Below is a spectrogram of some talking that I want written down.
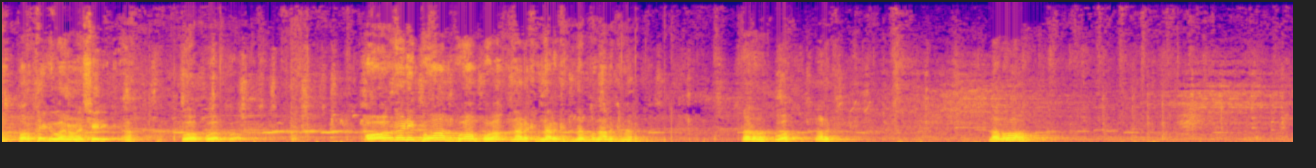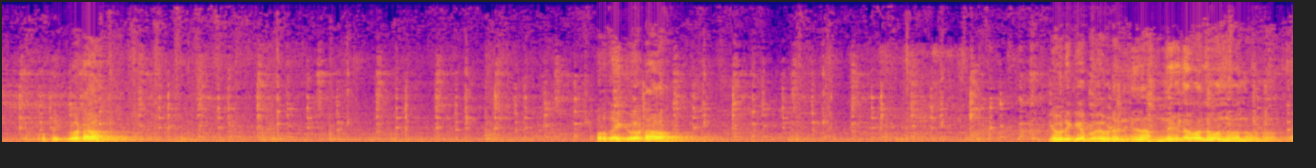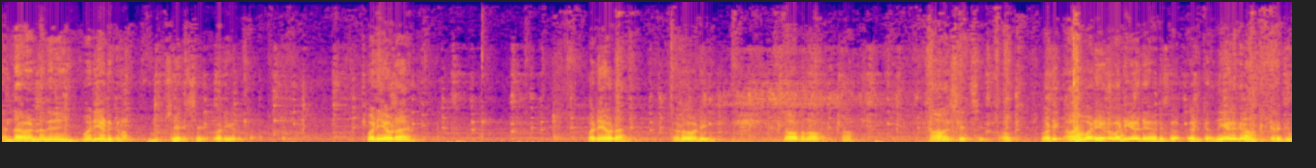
പുറത്തേക്ക് പോകാനാണോ? ശരി. ആ പോവാ പോവാ പോവാ. ഓൾറെഡി പോവാം പോവാം പോവാം. നടക്ക് നടക്ക് നടക്ക് നടക്ക് നടക്ക്. നടന്നോ പോവാ നടക്ക്. നടന്നോ? പുറത്തേക്ക് കേട്ടോ. പുറത്തേക്ക് കേട്ടോ. എവിടേക്കാ എവിടെ? നിങ്ങളുടെ വന്ന് വന്ന് വന്ന് വന്ന്. എന്താ വേണ്ടത്? വടിയെടുക്കണം. ശരി ശരി വടിയെടുക്കാം. വടി എവിടെ? വടി എവിടെ? എവിടെ വടി? നോട്ടെ നോട്ടെ ആ. ആ ശരി ശരി. ഓക്കെ. വടി ആ വടി എടു വടി എവിടെ എടുക്ക എടുക്ക. നീ എടുക്കണം? എടുക്ക.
